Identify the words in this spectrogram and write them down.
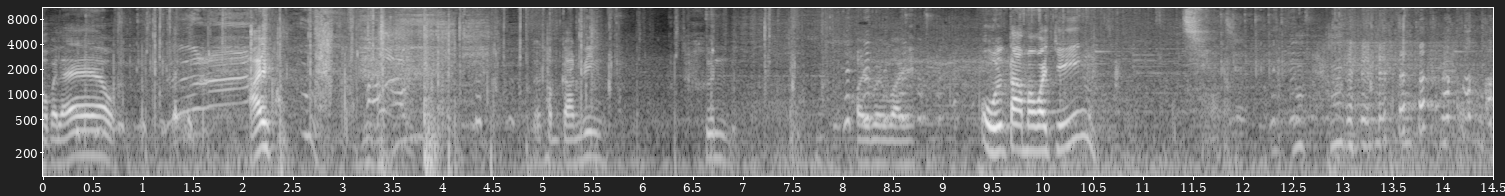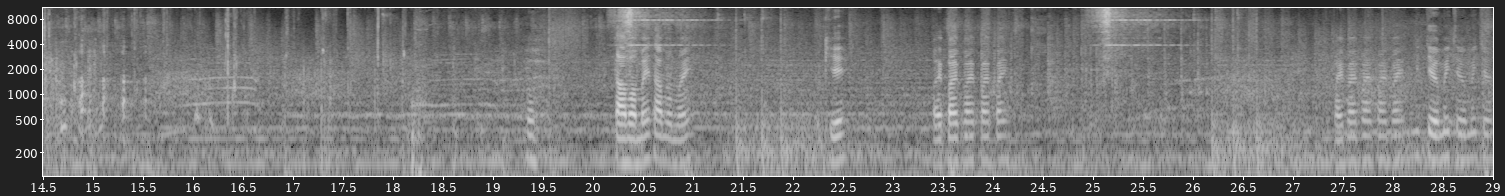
เขาไปแล้วไปจะทำการวิ่ง ขึ้นไปไวๆโอ้ตามมาไวจริงตามมาไหมตามมาไหมโอเค ไปไปไปไปไปไปไปไปไปไปไม่เจอไม่เจอไม่เจอ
